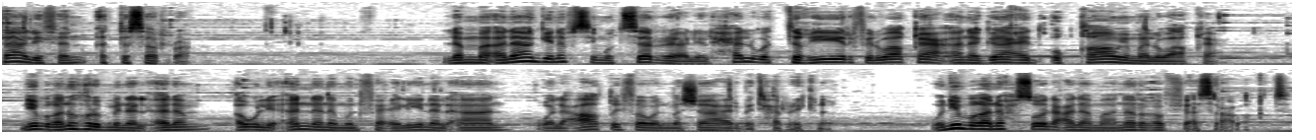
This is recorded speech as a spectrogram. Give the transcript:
ثالثا التسرع. لما ألاقي نفسي متسرع للحل والتغيير في الواقع أنا قاعد أقاوم الواقع. نبغى نهرب من الألم أو لأننا منفعلين الآن والعاطفة والمشاعر بتحركنا. ونبغى نحصل على ما نرغب في أسرع وقت.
